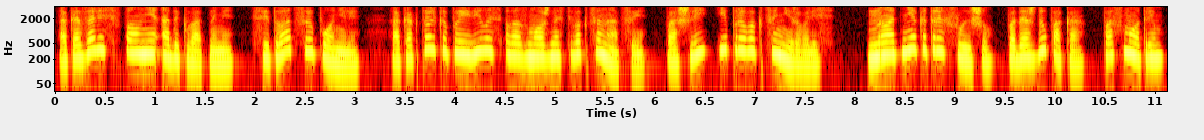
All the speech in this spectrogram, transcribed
оказались вполне адекватными, ситуацию поняли, а как только появилась возможность вакцинации, пошли и провакцинировались. Но от некоторых слышу, подожду пока, посмотрим,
